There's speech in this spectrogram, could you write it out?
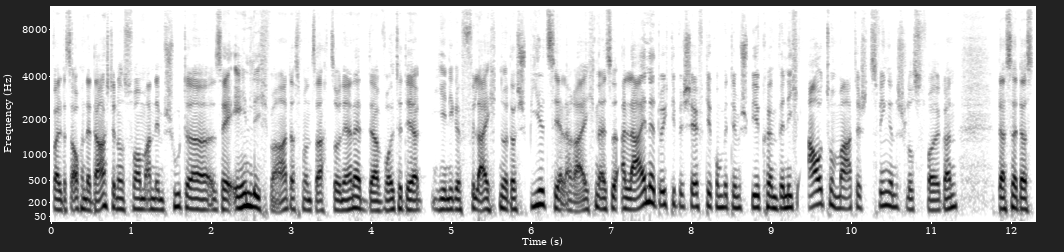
weil das auch in der Darstellungsform an dem Shooter sehr ähnlich war, dass man sagt, so, ja, da wollte derjenige vielleicht nur das Spielziel erreichen. Also alleine durch die Beschäftigung mit dem Spiel können wir nicht automatisch zwingend schlussfolgern, dass er das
